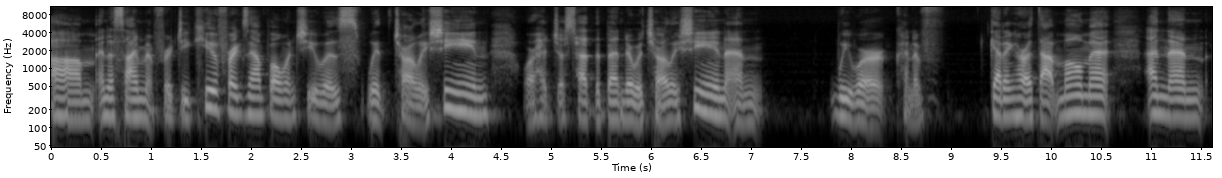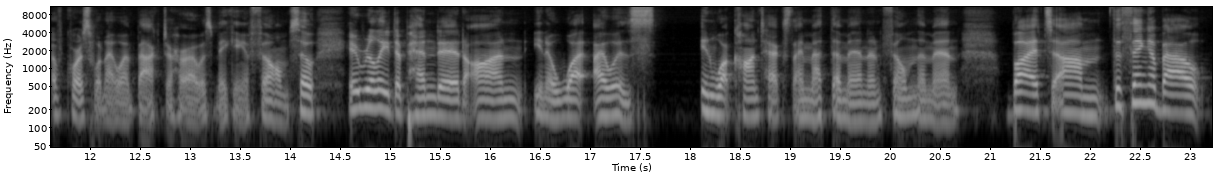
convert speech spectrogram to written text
um, an assignment for GQ, for example, when she was with Charlie Sheen or had just had the bender with Charlie Sheen, and we were kind of getting her at that moment. And then, of course, when I went back to her, I was making a film. So it really depended on, you know, what I was, in what context I met them in and filmed them in. But um, the thing about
